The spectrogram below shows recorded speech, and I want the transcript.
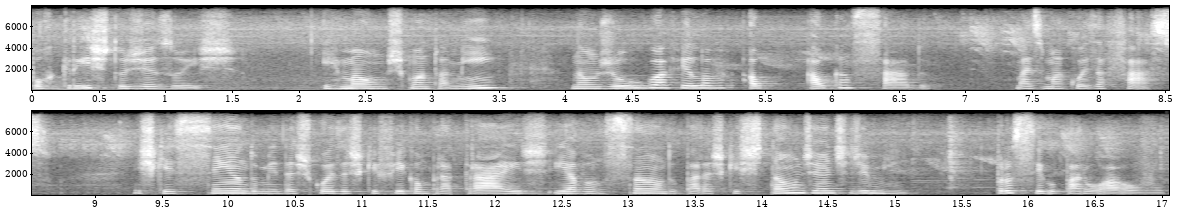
por Cristo Jesus. Irmãos, quanto a mim, não julgo havê-la alcançado, mas uma coisa faço, esquecendo-me das coisas que ficam para trás e avançando para as que estão diante de mim. Prossigo para o alvo,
